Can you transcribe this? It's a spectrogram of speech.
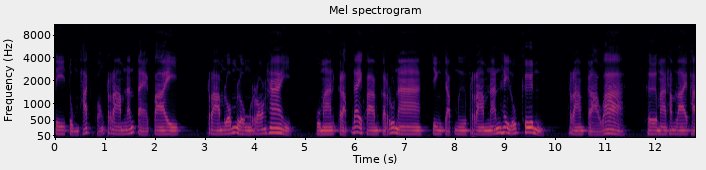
ตีตุ่มพัดของพรามนั้นแตกไป พรามล้มลงร้องไห้ กุมารกลับได้ความกรุณาจึงจับมือพรามนั้นให้ลุกขึ้น พรามกล่าวว่า เธอมาทำลายภา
